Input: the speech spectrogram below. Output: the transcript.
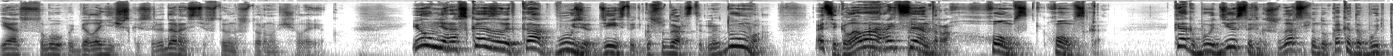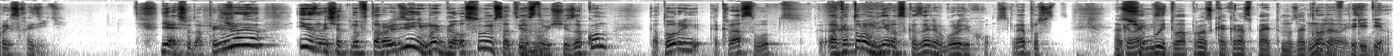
я сугубо по биологической солидарности встаю на сторону человека. И он мне рассказывает, как будет действовать Государственная Дума, знаете, глава райцентра Хомск, Хомска, как будет действовать Государственная Дума, как это будет происходить. Я сюда приезжаю, и, значит, на второй день мы голосуем соответствующий угу. закон, который как раз вот, о котором мне рассказали в городе Хомске. Ну, я просто У нас еще будет вопрос как раз по этому закону ну, давайте, впереди. Да.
